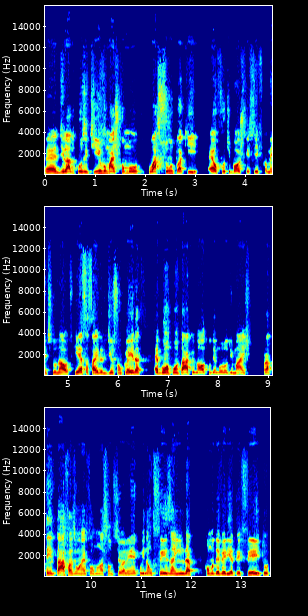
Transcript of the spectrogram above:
é, de lado positivo, mas como o assunto aqui é o futebol especificamente do Náutico, e essa saída de Gilson Kleina, é bom apontar que o Náutico demorou demais para tentar fazer uma reformulação do seu elenco e não fez ainda como deveria ter feito.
